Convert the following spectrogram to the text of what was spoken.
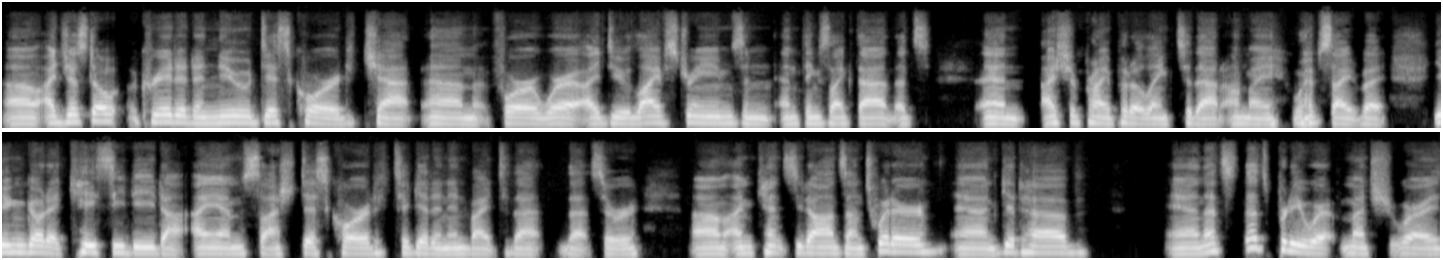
Uh, I just o- created a new Discord chat um, for where I do live streams and, and things like that. That's and I should probably put a link to that on my website, but you can go to kcd.im slash discord to get an invite to that that server. Um, I'm Kent C. Dodds on Twitter and GitHub, and that's that's pretty where, much where I,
